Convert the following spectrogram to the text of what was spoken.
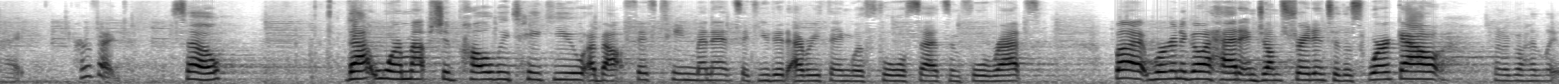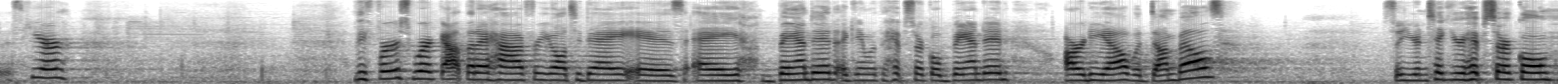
All right, perfect. So that warm up should probably take you about 15 minutes if you did everything with full sets and full reps. But we're gonna go ahead and jump straight into this workout. I'm gonna go ahead and lay this here. The first workout that I have for you all today is a banded, again with the hip circle banded RDL with dumbbells. So you're gonna take your hip circle,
